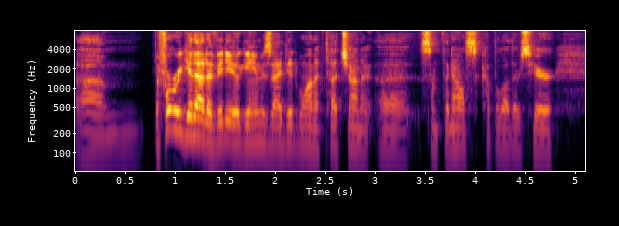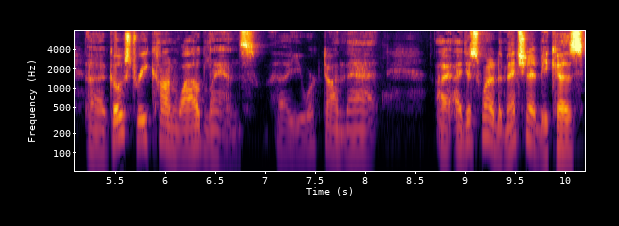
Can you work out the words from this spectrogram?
Um, before we get out of video games, I did want to touch on uh, something else, a couple others here. Uh, Ghost Recon Wildlands, uh, you worked on that. I, I, just wanted to mention it because,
